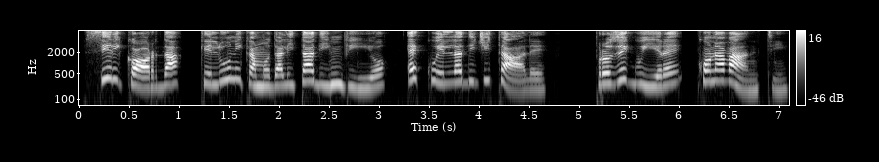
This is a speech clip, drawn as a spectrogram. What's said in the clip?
Si ricorda che l'unica modalità di invio è quella digitale. Proseguire con avanti.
